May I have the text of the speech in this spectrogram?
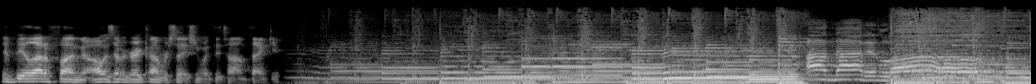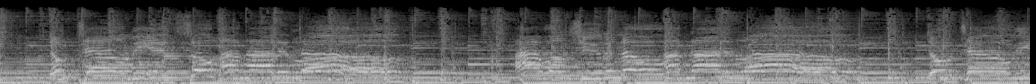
It'd be a lot of fun. I always have a great conversation with you, Tom. Thank you. I'm not in love. Don't tell me it's so, I'm not in love. I want you to know I'm not in love. Don't tell me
